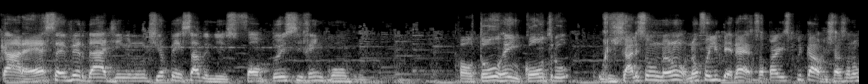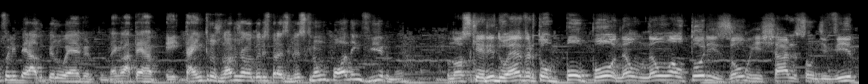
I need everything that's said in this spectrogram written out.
Cara, essa é verdade, hein? Eu não tinha pensado nisso. Faltou esse reencontro. Faltou um reencontro. O Richarlison não, não foi liberado. É, só para explicar, o Richarlison não foi liberado pelo Everton da Inglaterra. Está entre os nove jogadores brasileiros que não podem vir, né? O nosso querido Everton poupou, não, não autorizou o Richarlison de vir,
